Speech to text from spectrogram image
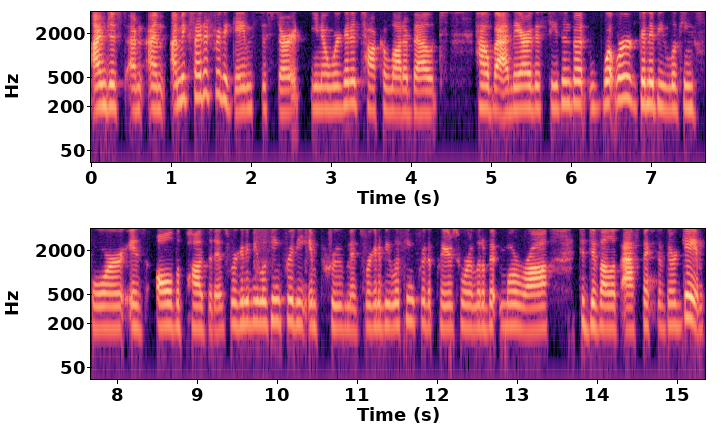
I'm just, I'm, I'm, I'm excited for the games to start. You know, we're going to talk a lot about how bad they are this season, but what we're going to be looking for is all the positives. We're going to be looking for the improvements. We're going to be looking for the players who are a little bit more raw to develop aspects of their game.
